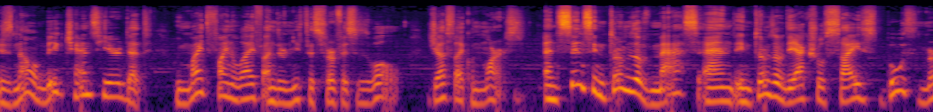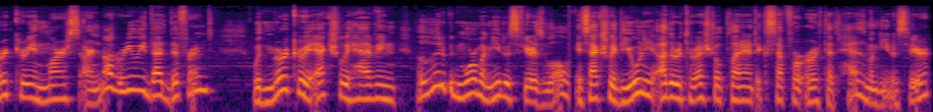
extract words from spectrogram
There's now a big chance here that we might find life underneath the surface as well, just like on Mars. And since in terms of mass and in terms of the actual size, both Mercury and Mars are not really that different, with Mercury actually having a little bit more magnetosphere as well. It's actually the only other terrestrial planet except for Earth that has magnetosphere.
